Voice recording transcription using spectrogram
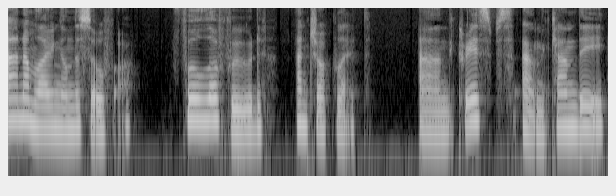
And I'm lying on the sofa, full of food and chocolate and crisps and candy,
